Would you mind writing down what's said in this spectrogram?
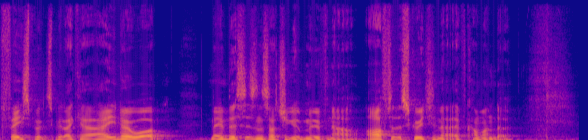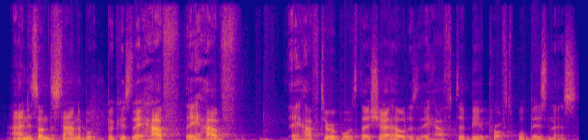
Facebook to be like, ah, you know what? Maybe this isn't such a good move now after the scrutiny that they've come under. And it's understandable because they have they have they have to report to their shareholders. They have to be a profitable business.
